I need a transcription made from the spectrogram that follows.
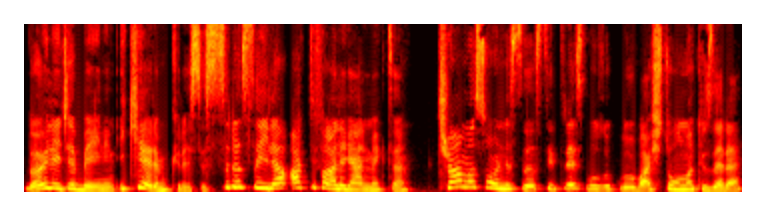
Böylece beynin iki yarım küresi sırasıyla aktif hale gelmekte. Travma sonrası stres bozukluğu başta olmak üzere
